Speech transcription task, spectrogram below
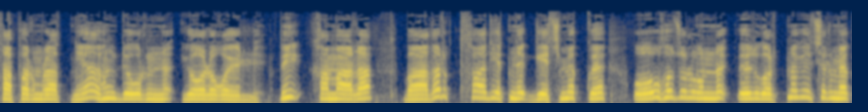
Saparmyrat Nyýazowyň döwründe ýola goýuldy. Bu hamala bazar ykdysadyýetine geçmek we Oba hojalygynda özgertme geçirmek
